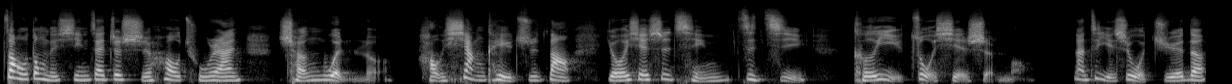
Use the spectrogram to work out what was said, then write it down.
躁动的心在这时候突然沉稳了，好像可以知道有一些事情自己可以做些什么。那这也是我觉得，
